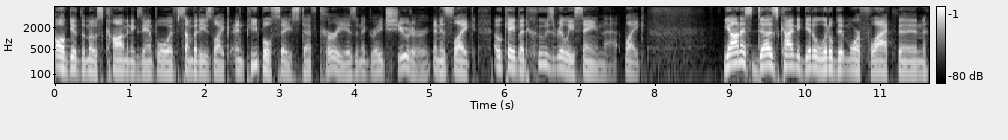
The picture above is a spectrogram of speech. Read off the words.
I'll give the most common example. If somebody's like and people say Steph Curry isn't a great shooter. And it's like okay but who's really saying that? Like Giannis does kind of get a little bit more flack than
